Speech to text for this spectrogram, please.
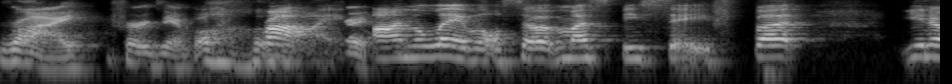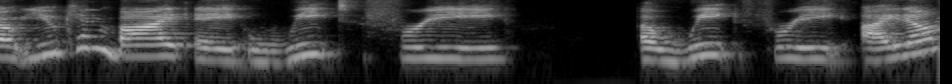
rye, for example. rye right. on the label, so it must be safe. But you know, you can buy a wheat-free a wheat-free item.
